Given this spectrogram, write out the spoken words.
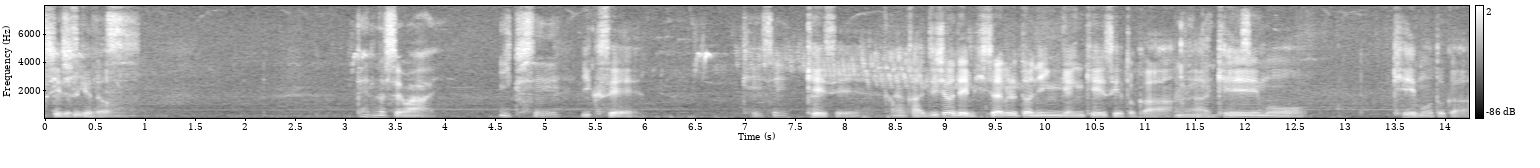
しいですけど。デンスは育成？育成。形成？形成。なんか辞書で調べると人間形成とか啓蒙啓蒙とか、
